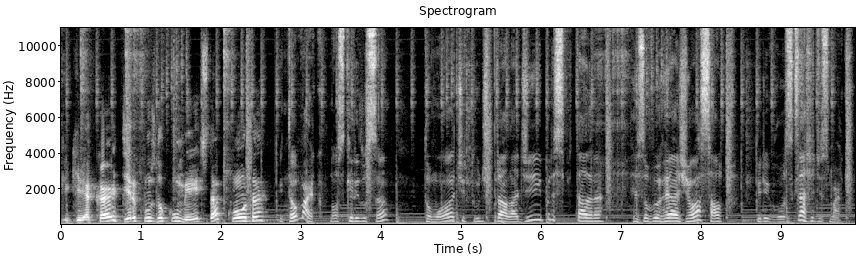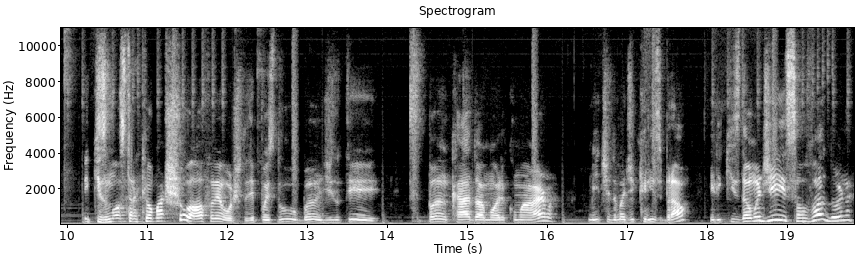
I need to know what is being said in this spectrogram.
ele queria a carteira com os documentos da conta. Então, Marco, nosso querido Sam tomou uma atitude pra lá de precipitada, né? Resolveu reagir ao assalto. Perigoso. O que você acha disso, Mark? E quis mostrar que é o macho alfa, né, moço? Depois do bandido ter espancado a Molly com uma arma, metido uma de Chris Brown, ele quis dar uma de Salvador, né?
